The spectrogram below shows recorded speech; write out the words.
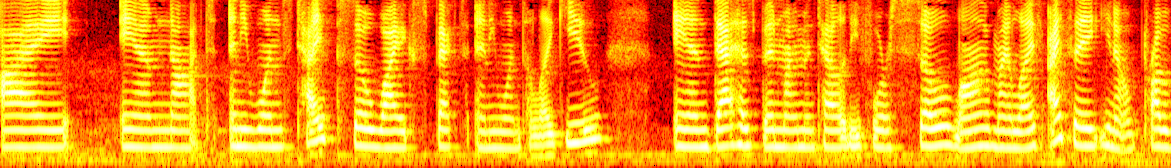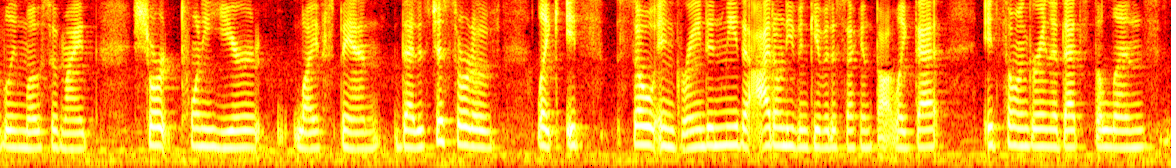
I am not anyone's type, so why expect anyone to like you? And that has been my mentality for so long of my life. I'd say, you know, probably most of my short 20 year lifespan that is just sort of like it's so ingrained in me that I don't even give it a second thought like that. It's so ingrained that that's the lens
